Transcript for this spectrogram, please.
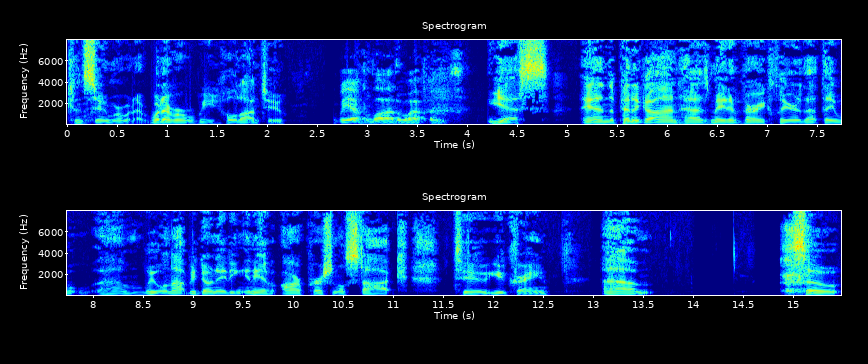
consume or whatever whatever we hold on to. We have a lot of weapons. Yes, and the Pentagon has made it very clear that they um, we will not be donating any of our personal stock to Ukraine. Um, so,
